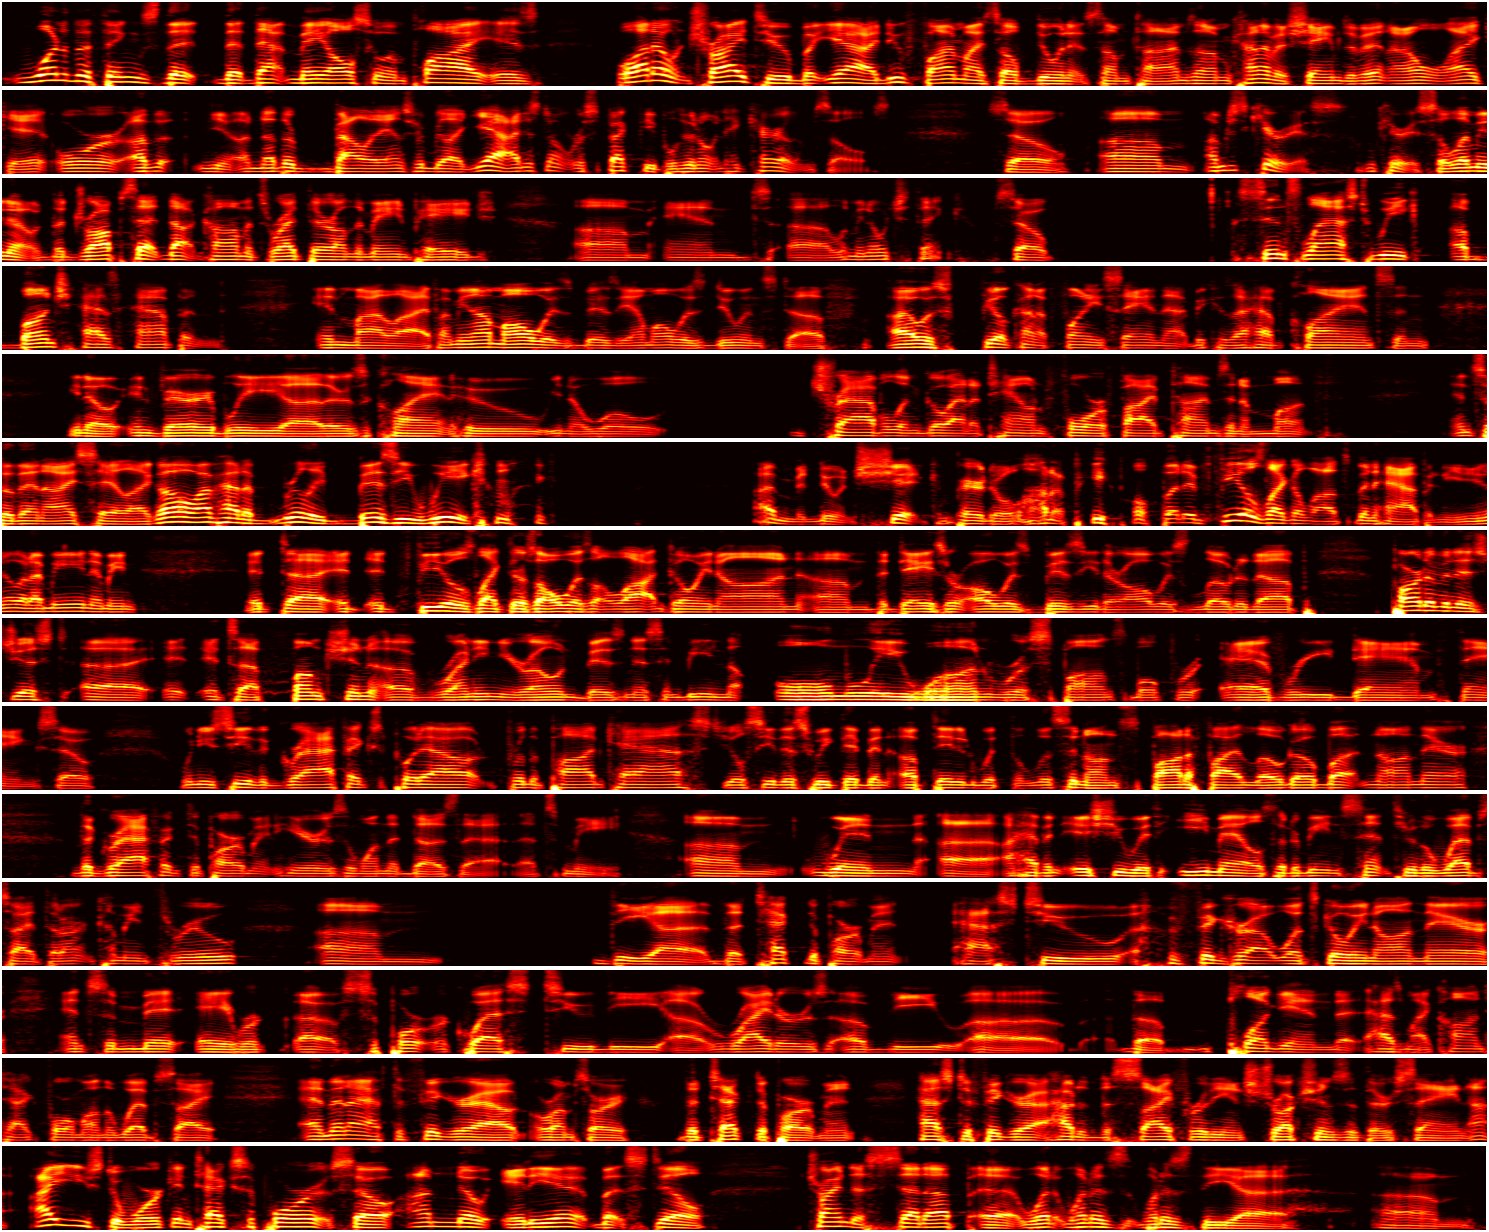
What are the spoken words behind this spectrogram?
one of the things that that that may also imply is well, I don't try to, but yeah, I do find myself doing it sometimes, and I'm kind of ashamed of it, and I don't like it. Or other, you know, another valid answer would be like, yeah, I just don't respect people who don't take care of themselves. So um, I'm just curious. I'm curious. So let me know. the dropset.com It's right there on the main page, um, and uh, let me know what you think. So since last week, a bunch has happened in my life. I mean, I'm always busy. I'm always doing stuff. I always feel kind of funny saying that because I have clients and you know, invariably uh, there's a client who you know will travel and go out of town four or five times in a month, and so then I say like, oh, I've had a really busy week. I'm like. I haven't been doing shit compared to a lot of people, but it feels like a lot's been happening. You know what I mean? I mean, it uh, it, it feels like there's always a lot going on. Um, the days are always busy. They're always loaded up. Part of it is just uh, it, it's a function of running your own business and being the only one responsible for every damn thing. So when you see the graphics put out for the podcast, you'll see this week they've been updated with the listen on Spotify logo button on there the graphic department here is the one that does that. That's me. Um, when uh, I have an issue with emails that are being sent through the website that aren't coming through, um, the uh, the tech department has to figure out what's going on there and submit a re- uh, support request to the uh, writers of the uh, the plugin that has my contact form on the website, and then I have to figure out, or I'm sorry, the tech department has to figure out how to decipher the instructions that they're saying. I, I used to work in tech support, so I'm no idiot, but still trying to set up uh, what what is what is the uh, um,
